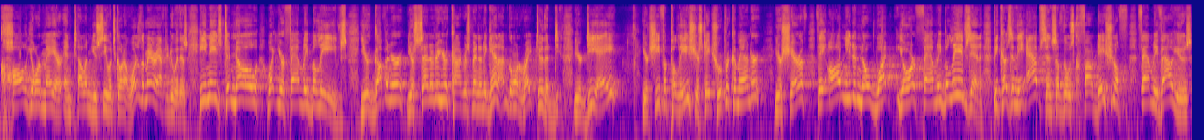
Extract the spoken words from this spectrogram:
Call your mayor and tell him you see what's going on. What does the mayor have to do with this? He needs to know what your family believes. Your governor, your senator, your congressman, and again, I'm going right to the your DA, your chief of police, your state trooper commander, your sheriff, they all need to know what your family believes in. Because in the absence of those foundational family values,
